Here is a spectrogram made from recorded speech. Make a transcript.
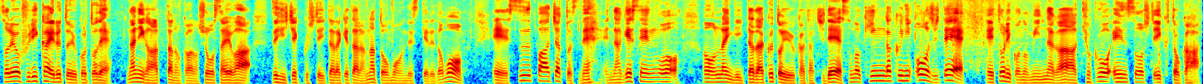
それを振り返るということで何があったのかの詳細は是非チェックしていただけたらなと思うんですけれども、えスーパーチャットですね。投げ銭をオンラインでいただくという形でその金額に応じて、え tricot のみんなが曲を演奏していくとか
